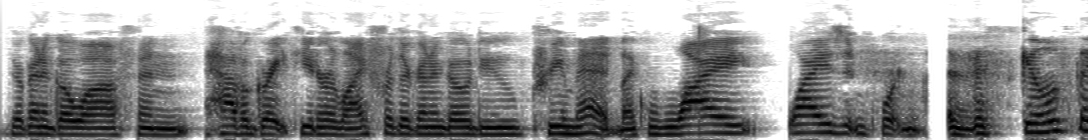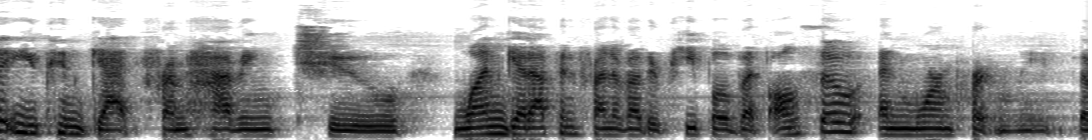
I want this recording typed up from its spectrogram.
they're going to go off and have a great theater life or they're going to go do pre-med? Like why, why is it important? The skills that you can get from having to one, get up in front of other people, but also, and more importantly, the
